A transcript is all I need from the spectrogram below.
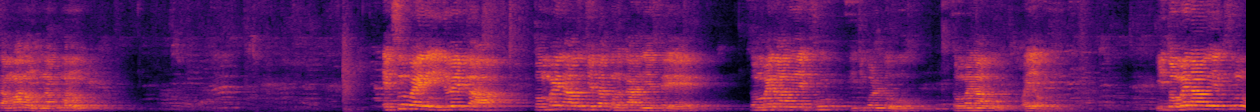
సమానం అనుకున్నప్పుడు మనం ఎక్స్ వైని ఇరువైపులా తొంభై నాలుగు చేత గుణకారం చేస్తే తొంభై నాలుగు ఎక్స్ ఈజ్ ఈక్వల్ టు తొంభై నాలుగు వై అవుతుంది. ఈ తొంభై నాలుగు ఎక్స్ను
